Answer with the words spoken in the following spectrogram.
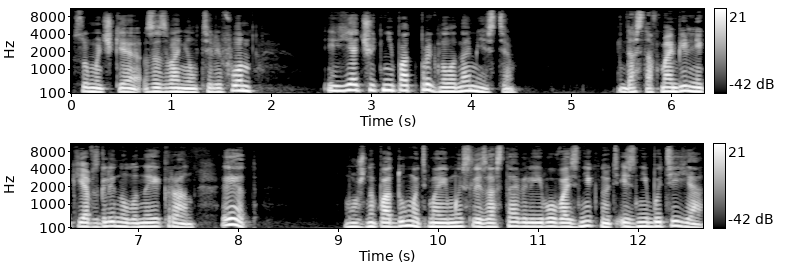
В сумочке зазвонил телефон — и я чуть не подпрыгнула на месте. Достав мобильник, я взглянула на экран. «Эд!» Можно подумать, мои мысли заставили его возникнуть из небытия.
